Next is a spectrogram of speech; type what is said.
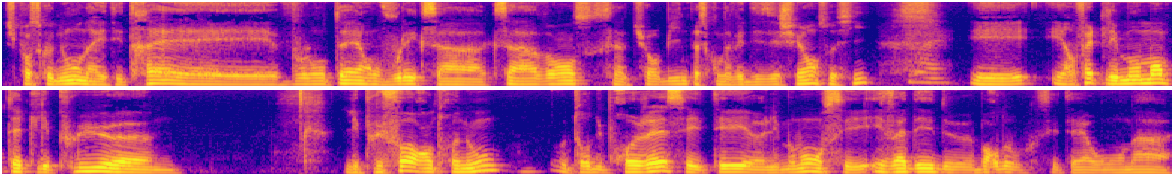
je pense que nous on a été très volontaires, on voulait que ça que ça avance, que ça turbine, parce qu'on avait des échéances aussi. Et, et en fait, les moments peut-être les plus les plus forts entre nous autour du projet, c'était euh, les moments où on s'est évadé de Bordeaux. C'était où on a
